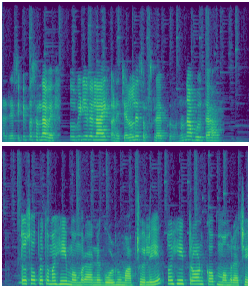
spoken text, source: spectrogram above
અને રેસીપી પસંદ આવે તો વિડીયોને લાઇક અને ચેનલને સબસ્ક્રાઈબ કરવાનું ના ભૂલતા. તો સૌપ્રથમ અહીં મમરા અને ગોળનું માપ જોઈ લઈએ. તો અહીં ત્રણ કપ મમરા છે,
